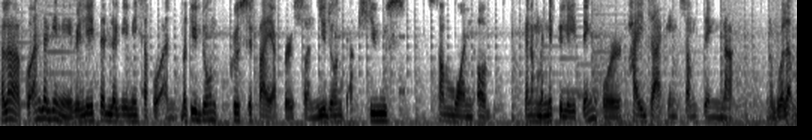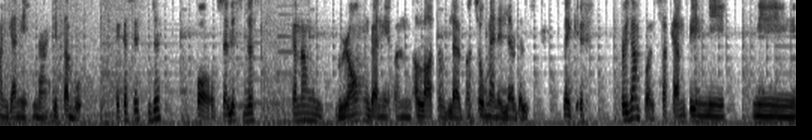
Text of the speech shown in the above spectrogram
hala kuan lagi ni related lagi ni sa kuan but you don't crucify a person. You don't accuse someone of kanang manipulating or hijacking something na nagwala man gani na hitabo. Eh, because it's just oh, false and it's just kanang wrong gani on a lot of level on so many levels. Like if for example sa campaign ni ni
